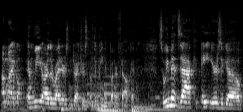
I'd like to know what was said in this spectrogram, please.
I'm Michael, and we are the writers and directors of The Peanut Butter Falcon. So we met Zach eight years ago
